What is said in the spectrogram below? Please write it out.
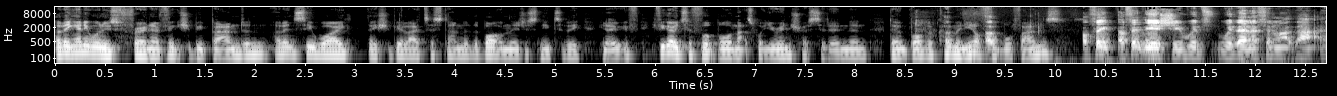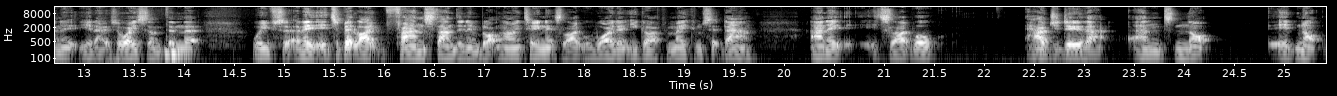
I think anyone who's thrown anything should be banned, and I don't see why they should be allowed to stand at the bottom. They just need to be, you know, if if you go to football and that's what you're interested in, then don't bother coming. You're not football fans. I think I think the issue with, with anything like that, and it, you know, it's always something that we've s- and it, it's a bit like fans standing in block nineteen. It's like, well, why don't you go up and make them sit down? And it, it's like, well, how do you do that and not it not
